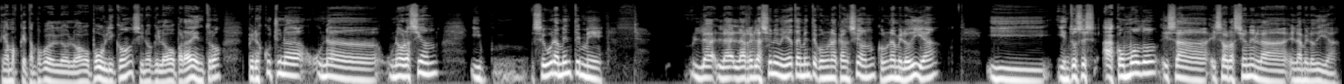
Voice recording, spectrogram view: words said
digamos que tampoco lo, hago público, sino que lo hago para adentro, pero escucho una, una, una oración y seguramente me la, la, la relaciono inmediatamente con una canción, con una melodía, y, entonces acomodo esa, oración en la, en la, melodía.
